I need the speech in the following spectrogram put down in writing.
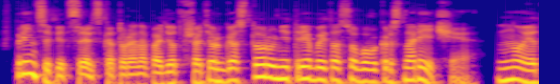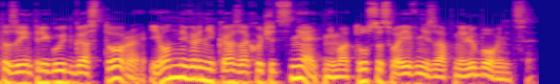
В принципе, цель, с которой она пойдет в шатер Гастору, не требует особого красноречия. Но это заинтригует Гастора, и он наверняка захочет снять немоту со своей внезапной любовницы.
